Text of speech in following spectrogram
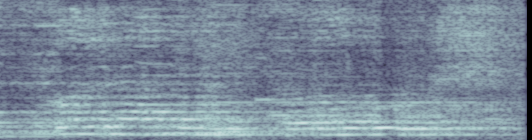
for loving me so.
